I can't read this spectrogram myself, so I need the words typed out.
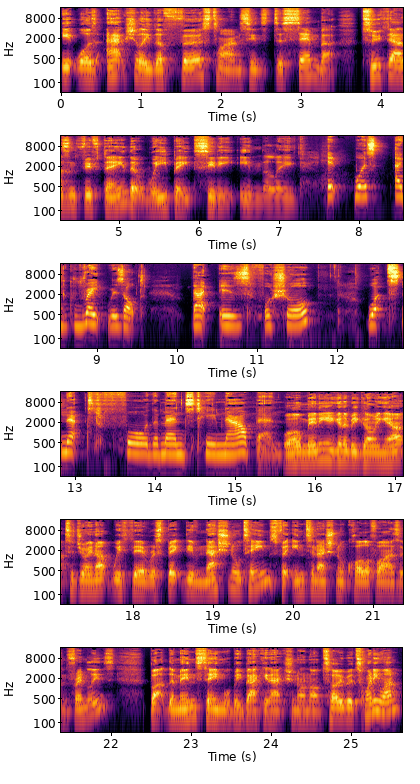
it was actually the first time since December 2015 that we beat City in the league. It was a great result, that is for sure. What's next for the men's team now, Ben? Well, many are going to be going out to join up with their respective national teams for international qualifiers and friendlies, but the men's team will be back in action on October 21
